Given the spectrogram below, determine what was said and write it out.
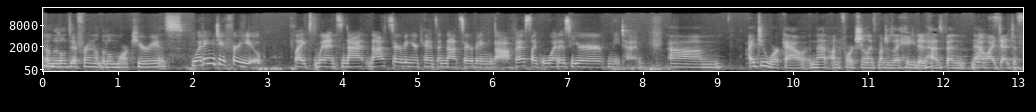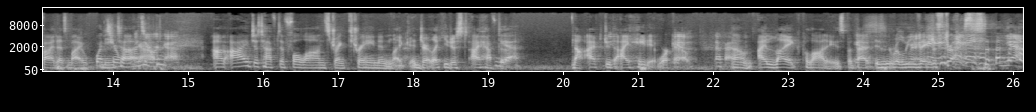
a little different, a little more curious. What do you do for you? Like when it's not not serving your kids and not serving the office, like what is your me time? Um, I do work out, and that unfortunately, as much as I hate it, has been now What's- identified as my What's me your time. What's your workout? Um, I just have to full on strength train and like endure. Like you just, I have to. Yeah. Not, I have to do that. I hate it. Workout. Yeah. Okay. Um, I like Pilates, but that Yeah. isn't relieving the stress. yeah.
